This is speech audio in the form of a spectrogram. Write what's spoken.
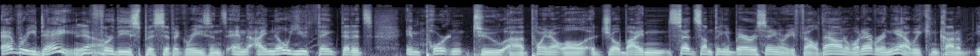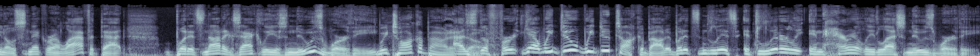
every day Yeah. for these specific reasons. And I know you think that it's important to uh, point out, well, Joe Biden said something embarrassing or he fell down or whatever. And yeah, we can kind of, you know, snicker and laugh at that, but it's not exactly as newsworthy we talk about it as though. the first yeah we do we do talk about it but it's it's, it's literally inherently less newsworthy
